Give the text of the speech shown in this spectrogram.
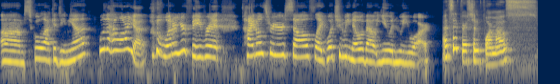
um, school, academia. Who the hell are you? what are your favorite titles for yourself? Like, what should we know about you and who you are? I'd say first and foremost,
